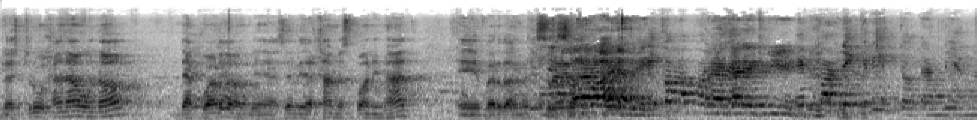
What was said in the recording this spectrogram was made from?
lo estrujan a uno, de acuerdo, a hacer James Ponimhat, eh, perdón, Es como por, es por decreto también, ¿no?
